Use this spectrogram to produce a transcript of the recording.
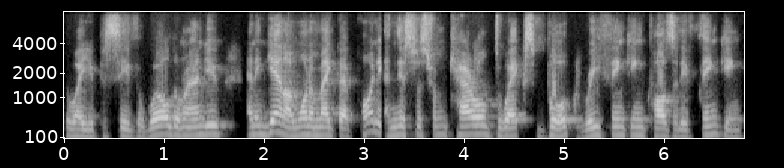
the way you perceive the world around you. And again, I want to make that point. And this was from Carol Dweck's book, Rethinking Positive Thinking.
